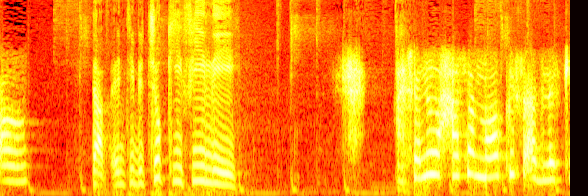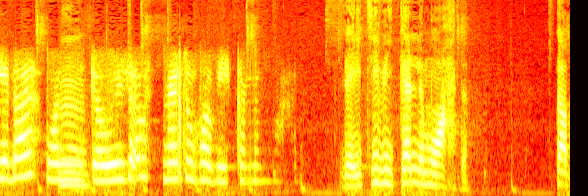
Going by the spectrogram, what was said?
آه. طب أنت بتشكي فيه ليه؟ عشان هو حصل موقف قبل كده وأنا. متجوزة وسمعته وهو بيتكلم مع حد. لقيتيه بيكلم واحدة. طب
